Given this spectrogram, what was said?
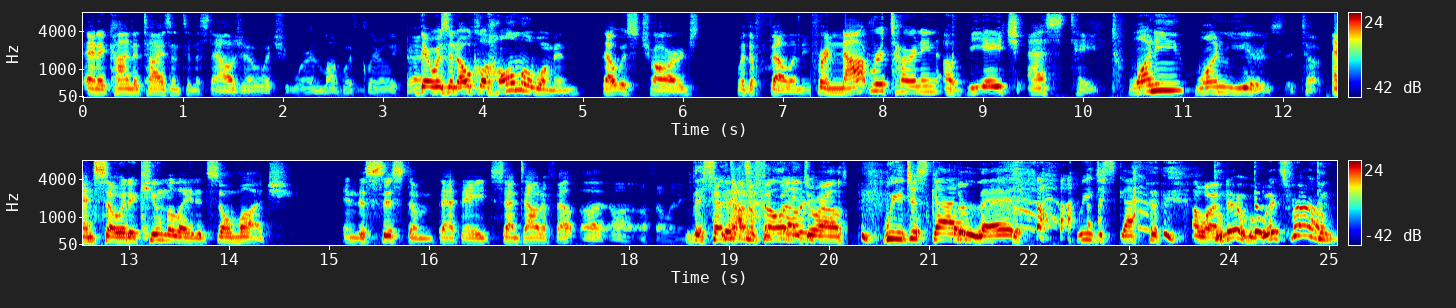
and it kind of ties into nostalgia, which we're in love with clearly. There was an Oklahoma woman that was charged with a felony for not returning a VHS tape. 21 years it took. And so it accumulated so much in the system that they sent out a, fel- uh, uh, a felony. They sent out a felony to our house. We just got a letter. We just got. I wonder who it's from.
